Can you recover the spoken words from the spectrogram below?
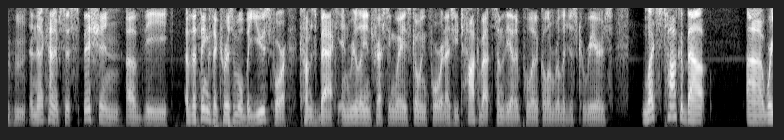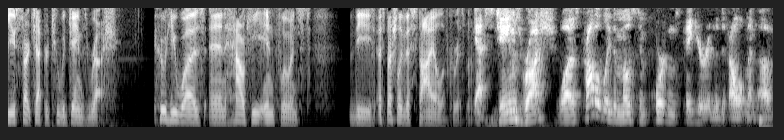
Mm-hmm. And that kind of suspicion of the of the things that charisma will be used for comes back in really interesting ways going forward as you talk about some of the other political and religious careers. Let's talk about uh, where you start chapter two with James Rush, who he was and how he influenced the especially the style of charisma. Yes, James Rush was probably the most important figure in the development of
